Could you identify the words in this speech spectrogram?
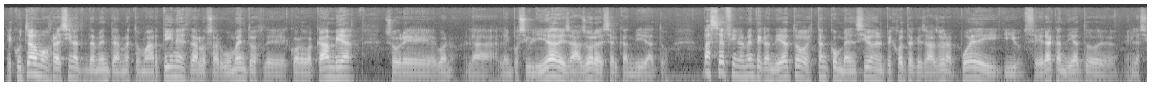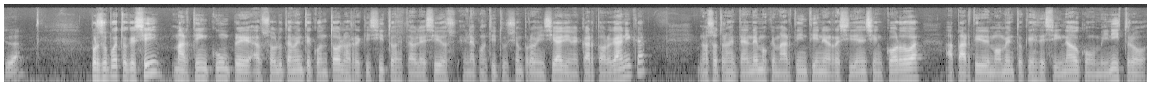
escuchábamos recién atentamente a Ernesto Martínez dar los argumentos de Córdoba Cambia sobre bueno, la, imposibilidad de Yayora de ser candidato. ¿Va a ser finalmente candidato? ¿Están convencidos en el PJ que Yayora puede y, será candidato en la ciudad? Por supuesto que sí. Martín cumple absolutamente con todos los requisitos establecidos en la Constitución Provincial y en la Carta Orgánica. Nosotros entendemos que Martín tiene residencia en Córdoba a partir del momento que es designado como ministro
